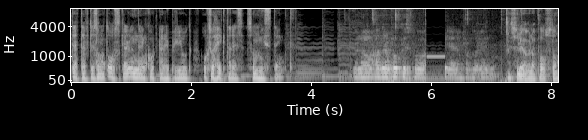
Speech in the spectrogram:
Detta eftersom att Oscar under en kortare period också häktades som misstänkt. Men de- hade de fokus på redan från början? då? Skulle jag vilja påstå.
